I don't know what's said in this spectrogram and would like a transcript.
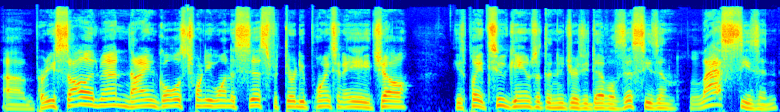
Um, pretty solid, man. Nine goals, 21 assists for 30 points in AHL. He's played two games with the New Jersey Devils this season. Last season,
